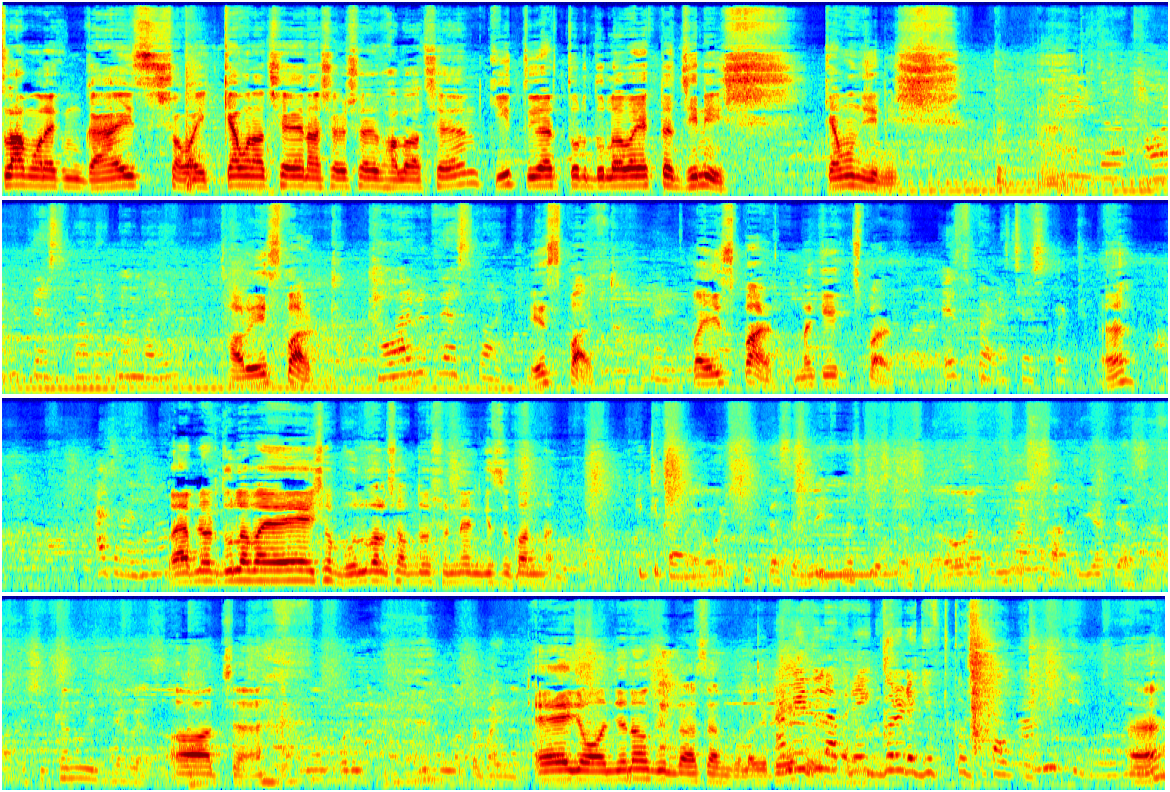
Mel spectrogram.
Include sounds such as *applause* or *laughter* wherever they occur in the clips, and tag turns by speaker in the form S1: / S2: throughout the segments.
S1: আসসালামু আলাইকুম গাইস সবাই কেমন আছেন? আশা করি সবাই ভালো আছেন। কি তুই আর তোর দুলাভাই একটা জিনিস? কেমন জিনিস?
S2: খাওয়ার
S1: এক্সপার্ট
S2: খাওয়ার ভিতরে স্পার্ট
S1: এক্সপার্ট
S2: হ্যাঁ
S1: বা এক্সপার্ট নাকি এক্সপার্ট
S2: স্পার্ট আছে স্পার্ট
S1: হ্যাঁ?
S2: আচ্ছা ভাই
S1: আপনার দুলাভাই এইসব ভুলভাল শব্দ শুনলেন, কিছু কর না?
S2: কিছু করে
S3: ও শিখতেছে লিটমাস টেস্ট আছে ও এখন ইয়াতে আছে হিসেবে আছে
S1: আচ্ছা
S3: এখনও পাইনি
S1: এই যে অঞ্জনাও কিন্তু আছে আমগুলো ঠিক
S2: আমি
S1: আছে
S2: দিলাম এই গড়িটা গিফট করছি কালকে
S1: হ্যাঁ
